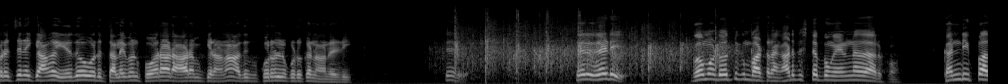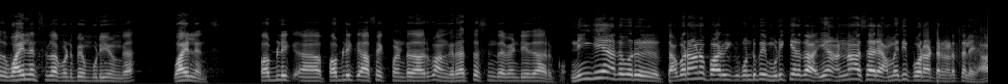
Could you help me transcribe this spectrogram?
பிரச்சனைக்காக ஏதோ ஒரு தலைவன் போராட ஆரம்பிக்கிறானா? அதுக்கு குரல் கொடுக்க நான் ரெடி சரி. சரி ரெடி கவர்மெண்ட் ஒத்துக்க மாட்டுறாங்க அடுத்த ஸ்டெப் உங்க என்னதான் இருக்கும்? கண்டிப்பாக அது வயலன்ஸ் தான் கொண்டு போய் முடியுங்க. வயலன்ஸ் பப்ளிக் பப்ளிக் அஃபெக்ட் பண்ணுறதா இருக்கும். அங்கே ரத்த சிந்த வேண்டியதாக இருக்கும். நீங்கள் ஏன் அதை ஒரு தவறான பார்வைக்கு கொண்டு போய் முடிக்கிறதா? ஏன் அண்ணா சார் அமைதி போராட்டம் நடத்தலையா?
